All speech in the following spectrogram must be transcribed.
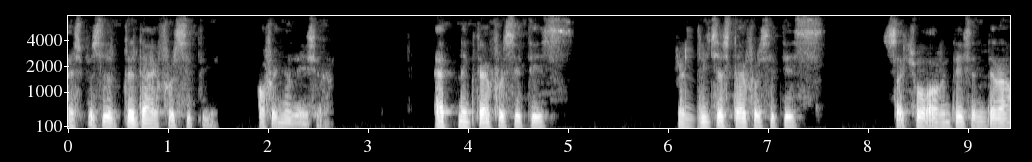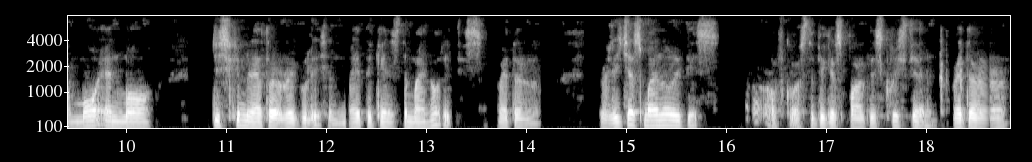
especially the diversity of Indonesia, ethnic diversities, religious diversities, sexual orientation. There are more and more discriminatory regulation made against the minorities, whether religious minorities, of course, the biggest part is Christian, whether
